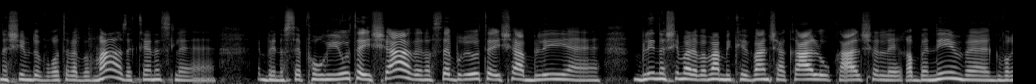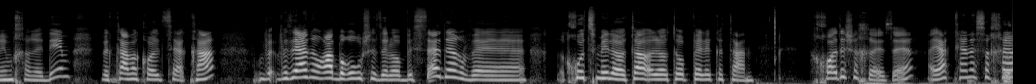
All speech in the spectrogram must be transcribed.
נשים דוברות על הבמה, זה כנס ל... בנושא פוריות האישה ונושא בריאות האישה בלי, אה, בלי נשים על הבמה, מכיוון שהקהל הוא קהל של אה, רבנים וגברים חרדים, וקמה קול צעקה. ו- וזה היה נורא ברור שזה לא בסדר, וחוץ מלאותו פלא קטן. חודש אחרי זה, היה כנס אחר.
